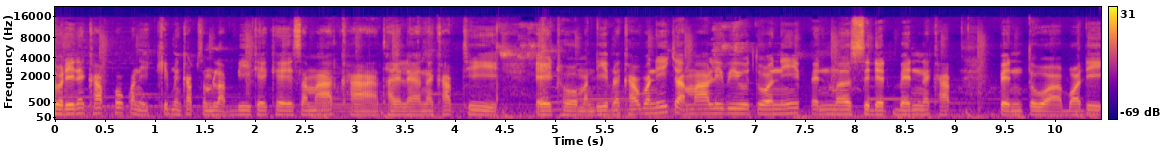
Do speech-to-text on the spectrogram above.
สวัสดีนะครับ พบกันอีกคลิปนะครับสำหรับ BKK Smart Car Thailand นะครับที่ a t o มันดีฟนะครับ วันนี้จะมารีวิวตัวนี้เป็น Mercedes-Benz นะครับ เป็นตัว Body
